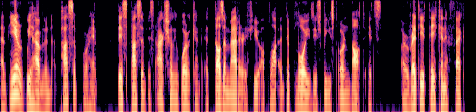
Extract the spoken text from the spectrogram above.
And here we have a passive for him. This passive is actually working. It doesn't matter if you apply deploy this beast or not. It's already taken effect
